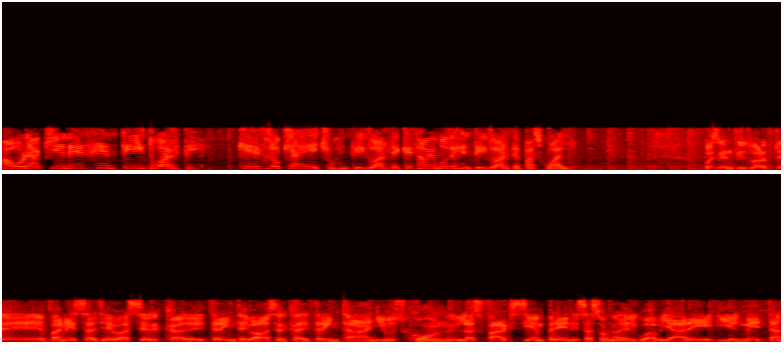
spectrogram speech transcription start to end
Ahora, ¿quién es Gentil Duarte? ¿Qué es lo que ha hecho Gentil Duarte? ¿Qué sabemos de Gentil Duarte, Pascual? Pues Gentil Duarte, Vanessa lleva cerca de 30, llevaba cerca de 30 años con las FARC, siempre en esa zona del Guaviare y el Meta,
